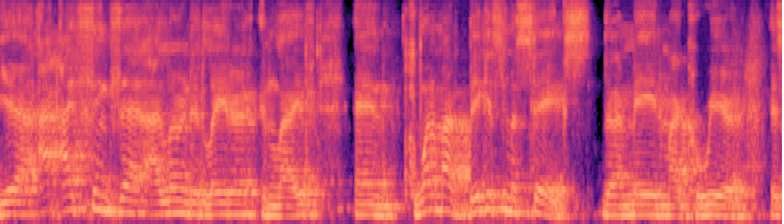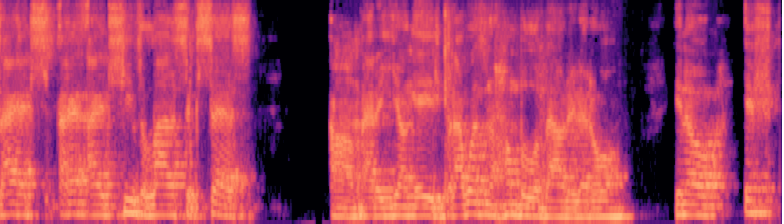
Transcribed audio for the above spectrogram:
Yeah, I, I, think that I learned it later in life. And one of my biggest mistakes that I made in my career is I, I, I achieved a lot of success um, at a young age, but I wasn't humble about it at all. You know, if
